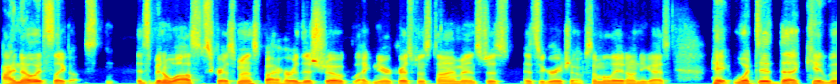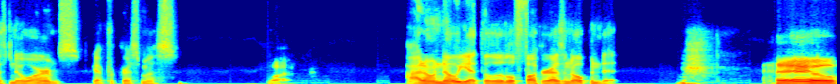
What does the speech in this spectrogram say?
I know it's like it's been a while since Christmas, but I heard this joke like near Christmas time, and it's just it's a great joke. So I'm gonna lay it on you guys. Hey, what did the kid with no arms get for Christmas? What? I don't know yet. The little fucker hasn't opened it Hey,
